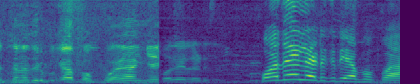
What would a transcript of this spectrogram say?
எத்தனை திருப்பு கேட்போம் போயாங்க புதையல் எடுக்குது புதையல் எடுக்கிறியா பாப்பா?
